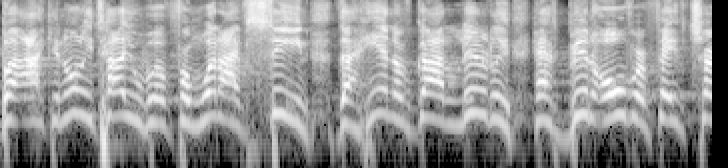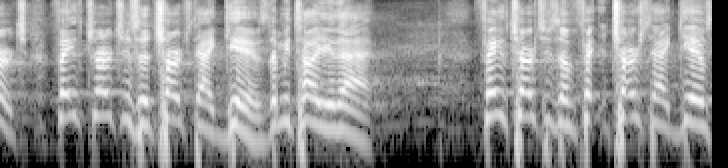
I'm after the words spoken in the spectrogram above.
but I can only tell you from what I've seen, the hand of God literally has been over Faith Church. Faith Church is a church that gives. Let me tell you that. Faith Church is a church that gives,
